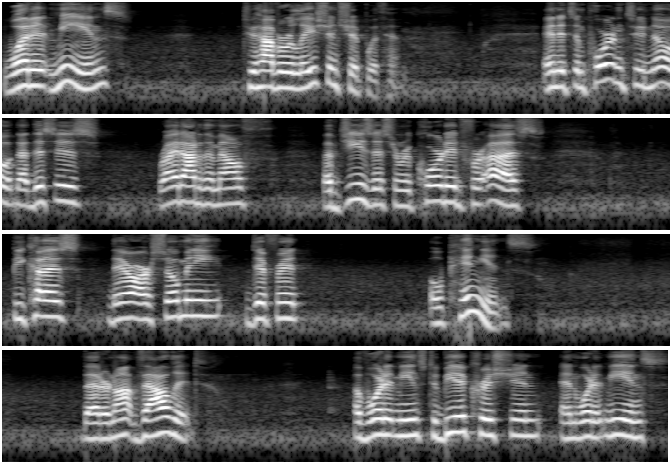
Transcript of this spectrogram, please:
what it means to have a relationship with Him. And it's important to note that this is right out of the mouth of Jesus and recorded for us because there are so many different opinions that are not valid of what it means to be a Christian and what it means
